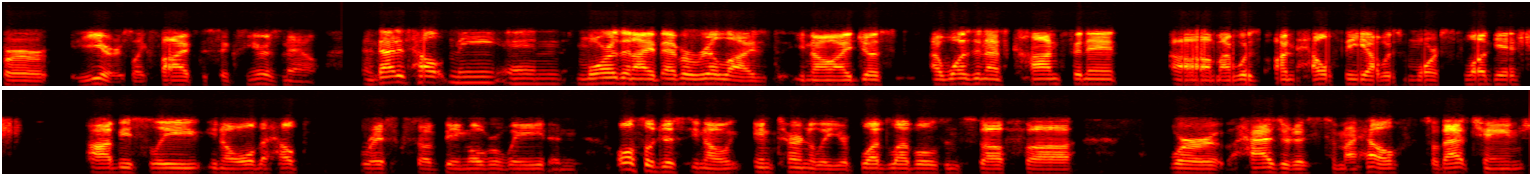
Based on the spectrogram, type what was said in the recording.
for years, like five to six years now. And that has helped me in more than I've ever realized. You know, I just, I wasn't as confident um, I was unhealthy. I was more sluggish. Obviously, you know, all the health risks of being overweight and also just, you know, internally, your blood levels and stuff uh, were hazardous to my health. So that changed.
